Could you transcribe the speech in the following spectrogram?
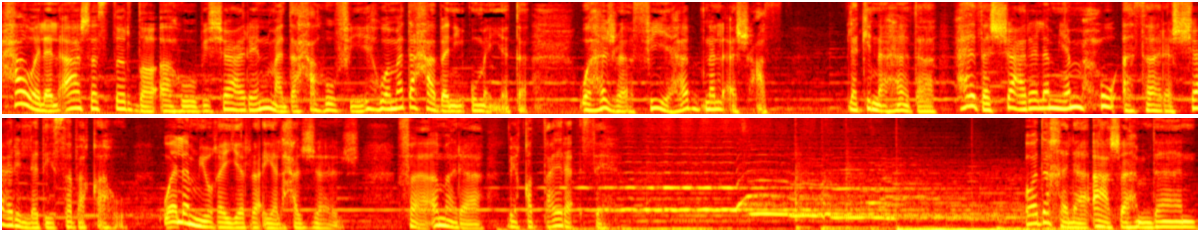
حاول الاعشى استرضاءه بشعر مدحه فيه ومدح بني أمية وهجى فيها ابن الأشعث. لكن هذا هذا الشعر لم يمحو آثار الشعر الذي سبقه ولم يغير رأي الحجاج فأمر بقطع رأسه. ودخل أعشى همدان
